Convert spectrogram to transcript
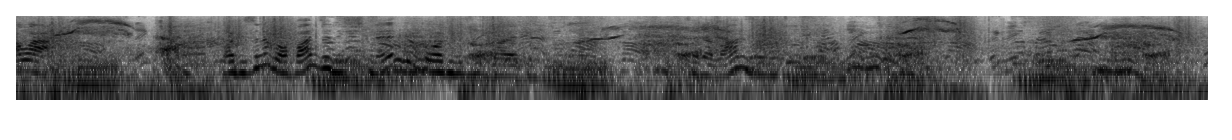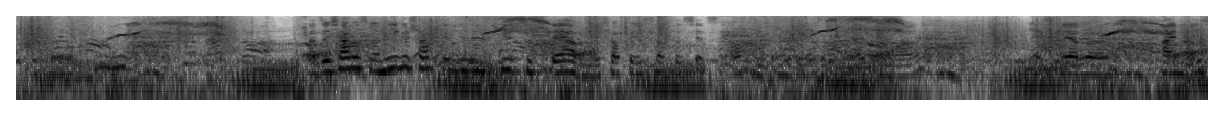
Aua. Oh, die sind aber auch wahnsinnig schnell geworden, diese Seiten. Das ist ja der Wahnsinn. Also ich habe es noch nie geschafft, in diesem Spiel zu sterben. Ich hoffe, ich schaffe es jetzt auch nicht unbedingt das erste Mal. Das wäre peinlich.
